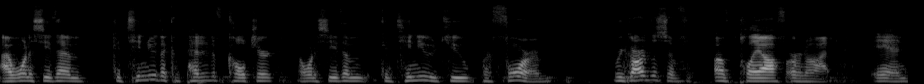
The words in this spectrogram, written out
I want to see them continue the competitive culture. I want to see them continue to perform, regardless of, of playoff or not. And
